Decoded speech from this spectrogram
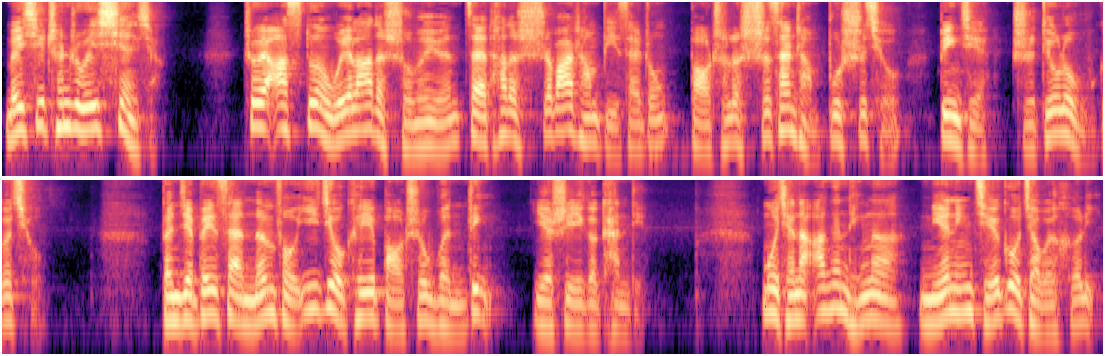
梅西称之为现象。这位阿斯顿维拉的守门员，在他的十八场比赛中保持了十三场不失球，并且只丢了五个球。本届杯赛能否依旧可以保持稳定，也是一个看点。目前的阿根廷呢，年龄结构较为合理，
